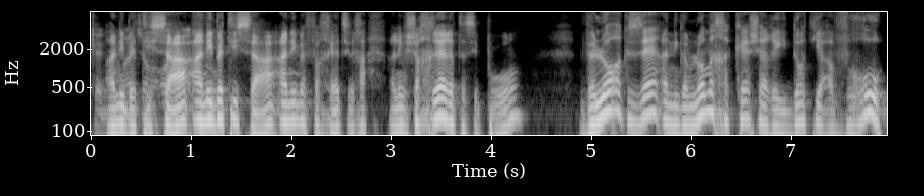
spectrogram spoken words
כן, אני בטיסה, עוד אני. בטיסה, אני מפחד, סליחה, אני משחרר את הסיפור, ולא רק זה, אני גם לא מחכה שהרעידות יעברו,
